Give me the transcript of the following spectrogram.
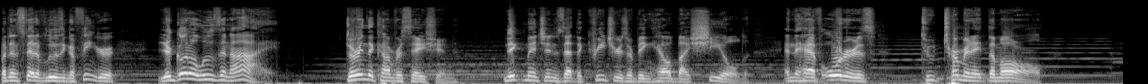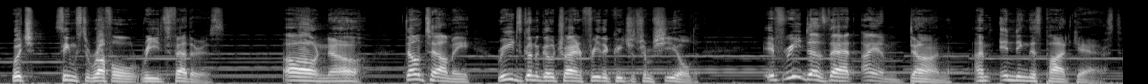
but instead of losing a finger, you're gonna lose an eye. During the conversation, Nick mentions that the creatures are being held by S.H.I.E.L.D., and they have orders to terminate them all which seems to ruffle Reed's feathers. Oh no, don't tell me. Reed's gonna go try and free the creatures from S.H.I.E.L.D. If Reed does that, I am done. I'm ending this podcast.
